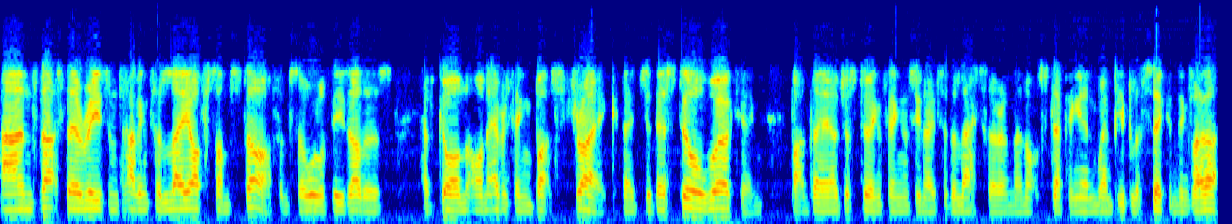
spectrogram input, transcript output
And that's their reason for having to lay off some staff. And so all of these others have gone on everything but strike. They, they're still working, but they are just doing things, you know, to the letter and they're not stepping in when people are sick and things like that.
